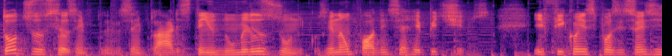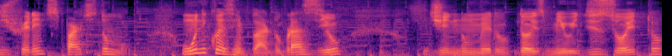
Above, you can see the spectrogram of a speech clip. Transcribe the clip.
Todos os seus exemplares têm números únicos e não podem ser repetidos, e ficam em exposições em diferentes partes do mundo. O único exemplar do Brasil, de número 2018,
